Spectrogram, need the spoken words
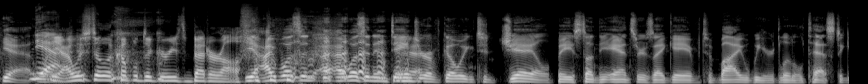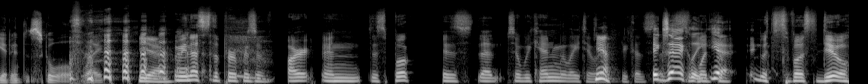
Yeah. Yeah. yeah, I was still a couple degrees better off. Yeah, I wasn't. I I wasn't in danger of going to jail based on the answers I gave to my weird little test to get into school. Like, yeah. I mean, that's the purpose of art and this book is that so we can relate to it. Yeah. because that's Exactly, What yeah. the, it's supposed to do.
